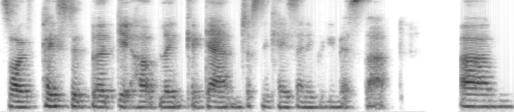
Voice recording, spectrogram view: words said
So I've pasted the GitHub link again, just in case anybody missed that. Um,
